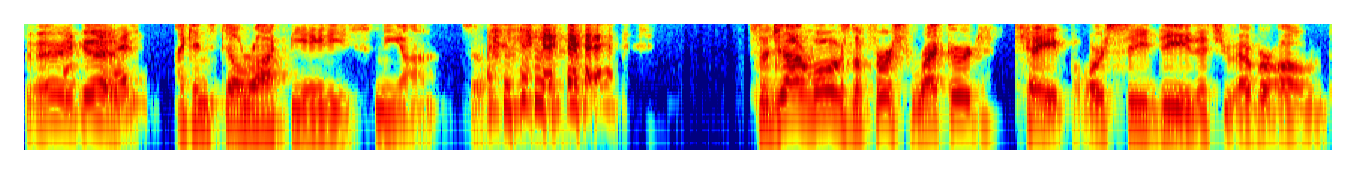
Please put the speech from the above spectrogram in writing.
very good. good. I can still rock the '80s neon. So So, John, what was the first record, tape, or CD that you ever owned?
